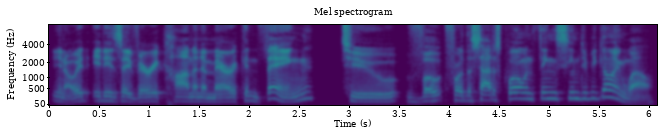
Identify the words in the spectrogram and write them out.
you know it, it is a very common American thing to vote for the status quo when things seem to be going well,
